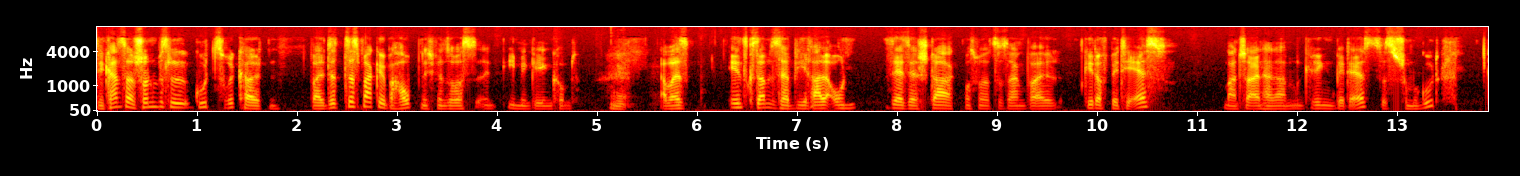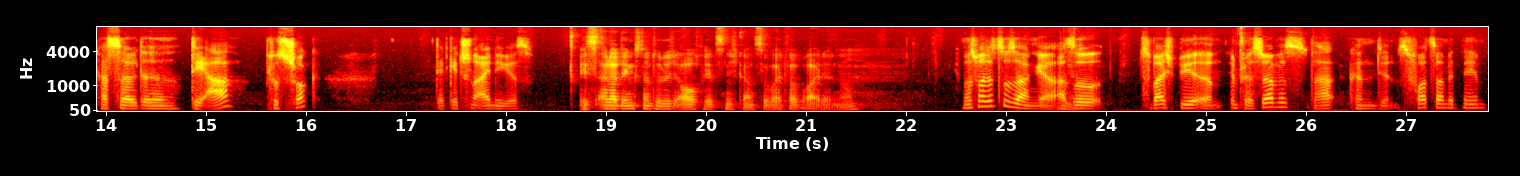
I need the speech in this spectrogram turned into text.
den kannst du dann schon ein bisschen gut zurückhalten. Weil das, das mag er überhaupt nicht, wenn sowas ihm entgegenkommt. Ja. Aber es, insgesamt ist ja Viral auch sehr, sehr stark, muss man dazu sagen, weil geht auf BTS. Manche Einheiten haben einen geringen BTS, das ist schon mal gut. Hast halt äh, DA plus Schock. Der geht schon einiges. Ist allerdings natürlich auch jetzt nicht ganz so weit verbreitet. Ne? Muss man dazu sagen, ja. Also zum Beispiel ähm, Impress Service, da können die das Forza mitnehmen,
